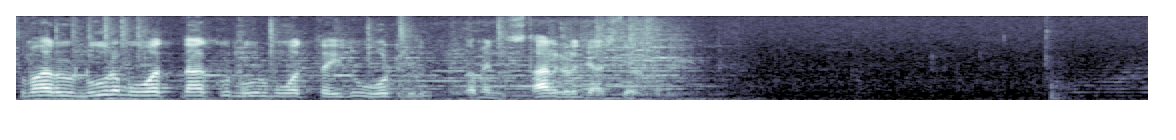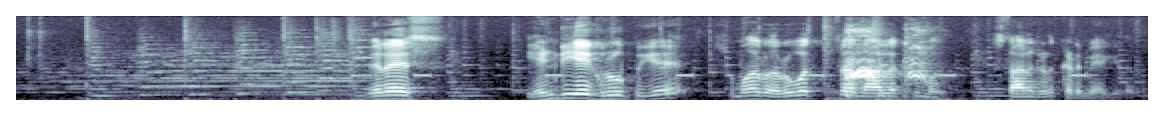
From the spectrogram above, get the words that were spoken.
ಸುಮಾರು ನೂರ ಮೂವತ್ನಾಲ್ಕು, ನೂರ ಮೂವತ್ತೈದು ಓಟ್ಗಳು ಐ ಮೀನ್ ಸ್ಥಾನಗಳು ಜಾಸ್ತಿ ಆಗ್ತವೆ. ವೆರೈಸ್ ಎನ್ ಡಿ ಎ ಗ್ರೂಪ್ಗೆ ಸುಮಾರು ಅರವತ್ತ ನಾಲ್ಕು ಸ್ಥಾನಗಳು ಕಡಿಮೆ ಆಗಿದ್ದಾವೆ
